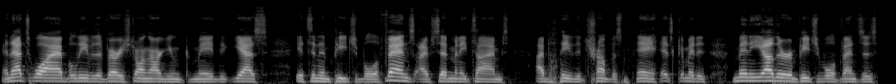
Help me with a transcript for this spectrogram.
And that's why I believe that a very strong argument can be made that, yes, it's an impeachable offense. I've said many times, I believe that Trump has, has committed many other impeachable offenses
